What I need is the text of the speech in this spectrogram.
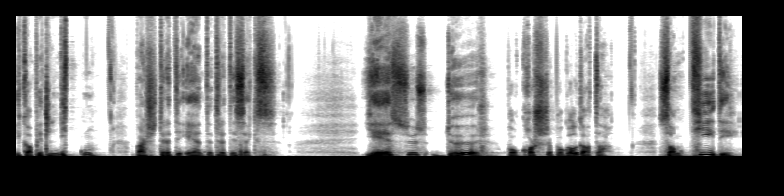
i kapittel 19, vers 31-36. Jesus dør på korset på Golgata samtidig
